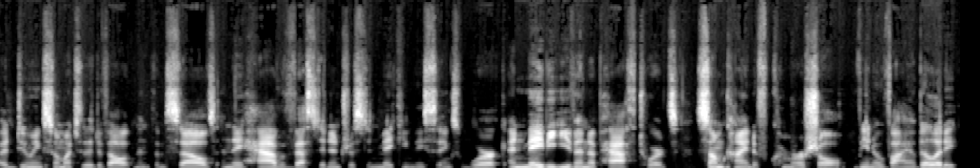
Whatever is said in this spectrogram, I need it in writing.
uh, doing so much of the development themselves, and they have a vested interest in making these things work, and maybe even a path towards some kind of commercial, you know, viability.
